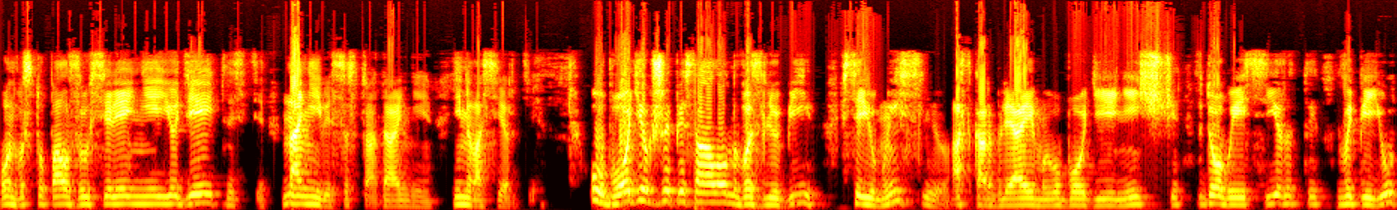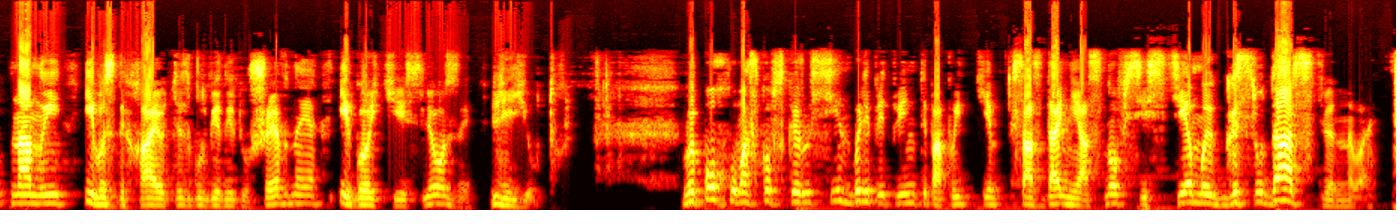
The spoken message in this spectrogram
Он выступал за усиление ее деятельности на ниве сострадания и милосердия. «Убогих же, — писал он, — возлюби, всею мыслью, оскорбляемые убогие и нищие, вдовы и сироты, выпьют наны и воздыхают из глубины душевная, и горькие слезы льют». В эпоху Московской Руси были предприняты попытки создания основ системы государственного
